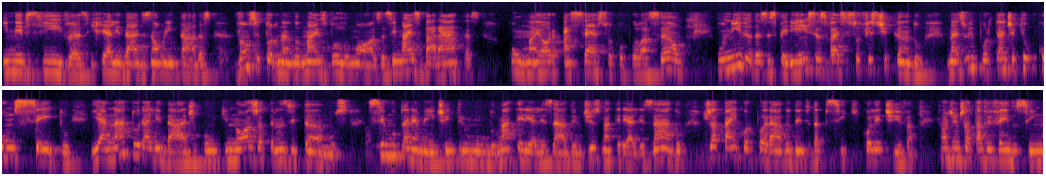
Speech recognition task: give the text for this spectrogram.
imersivas e realidades aumentadas vão se tornando mais volumosas e mais baratas, com maior acesso à população, o nível das experiências vai se sofisticando, mas o importante é que o conceito e a naturalidade com que nós já transitamos simultaneamente entre o mundo materializado e o desmaterializado já está incorporado dentro da psique coletiva. Então a gente já está vivendo sim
